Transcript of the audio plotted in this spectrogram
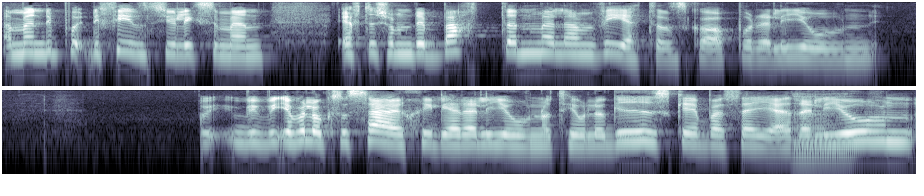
ja, men det, det finns ju liksom en... Eftersom debatten mellan vetenskap och religion jag vill också särskilja religion och teologi, ska jag bara säga. Religion,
